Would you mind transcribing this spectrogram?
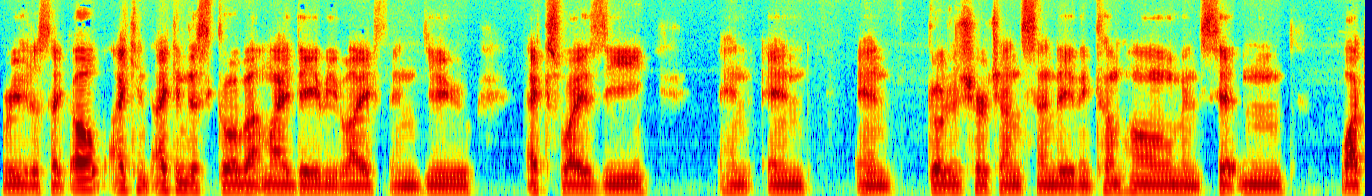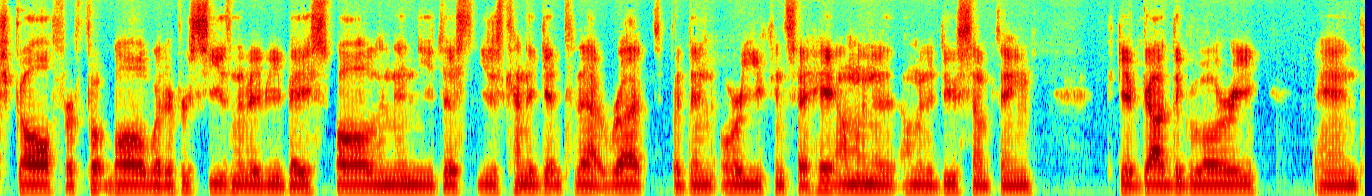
where you're just like, oh, I can I can just go about my daily life and do X, Y, Z, and and and go to church on Sunday, then come home and sit and watch golf or football, whatever season it may be, baseball, and then you just you just kind of get into that rut. But then, or you can say, hey, I'm gonna I'm gonna do something to give God the glory, and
